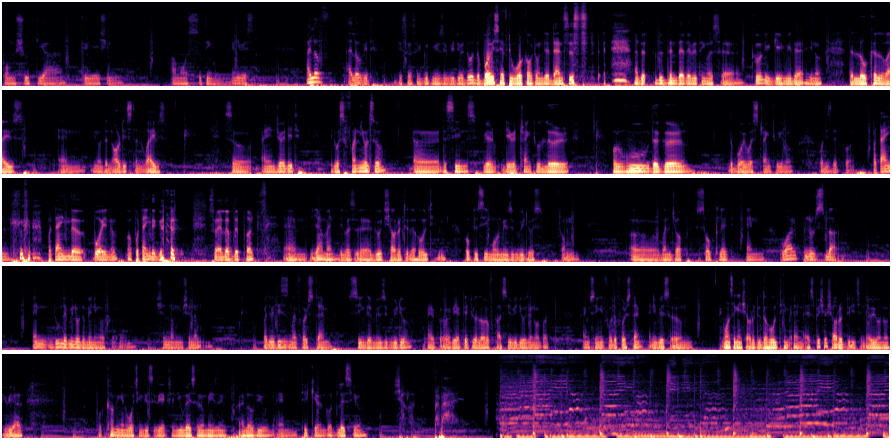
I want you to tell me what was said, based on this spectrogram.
Pomshutia creation. Amos shooting. Anyways I love I love it. This was a good music video. Though the boys have to work out on their dances. Other, other than that everything was uh, cool. It gave me the you know the local vibes and you know the northeastern vibes. So i enjoyed it. It was funny also uh, the scenes where they were trying to lure or woo the girl. The boy was trying to you know what is that called? Patang. Patang the boy you know? Or patang the girl. So i love that part. And yeah man it was uh, good. Shout out to the whole team. Hope to see more music videos from uh, one job soklet and War Pynursla and do let me know the meaning of uh, Shynnam by the way this is my first time seeing their music video. I've uh, reacted to a lot of Khasi videos and all but i'm seeing it for the first time. Anyways um, once again shout out to the whole team and a special shout out to each and every one of you yeah for coming and watching this reaction. You guys are amazing. I love you and take care. God bless you. Shout out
